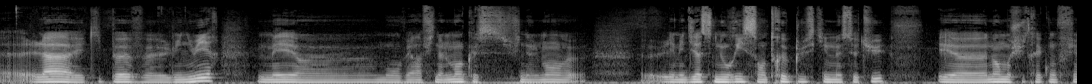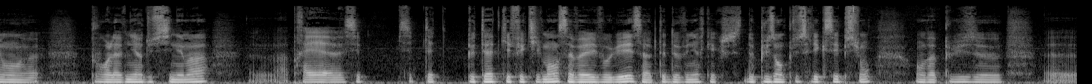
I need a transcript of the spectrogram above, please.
euh, là et qui peuvent lui nuire. Mais bon, on verra finalement que finalement les médias se nourrissent entre eux plus qu'ils ne se tuent. Et non, moi je suis très confiant pour l'avenir du cinéma. après, c'est peut-être peut-être qu'effectivement ça va évoluer, ça va peut-être devenir quelque de plus en plus l'exception. On va plus euh, euh,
